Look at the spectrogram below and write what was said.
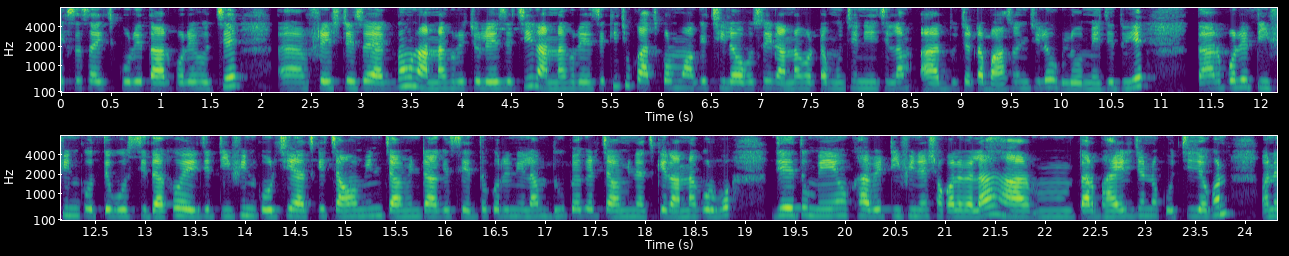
এক্সারসাইজ করে তারপরে হচ্ছে ফ্রেশ ট্রেশ হয়ে একদম রান্নাঘরে চলে এসেছি। রান্নাঘরে এসে কিছু কাজকর্ম আগে ছিল, অবশ্যই রান্নাঘরটা মুছে নিয়েছিলাম। আর দু চারটা বাসন ছিল, ওগুলো মেজে ধুয়ে তারপরে টিফিন করতে বসছি। দেখো, এই যে টিফিন করছি আজকে চাউমিন। চাউমিনটা আগে সেদ্ধ করে নিলাম। দু প্যাকেট চাউমিন আজকে রান্না করব। যেহেতু মেয়েও খাবে টিফিনে সকালবেলা আর তার ভাইয়ের জন্য করছি যখন মানে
